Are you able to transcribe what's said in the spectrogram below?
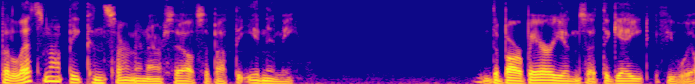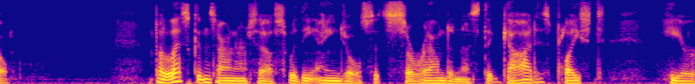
But let's not be concerning ourselves about the enemy, the barbarians at the gate, if you will. But let's concern ourselves with the angels that's surrounding us, that God has placed here.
